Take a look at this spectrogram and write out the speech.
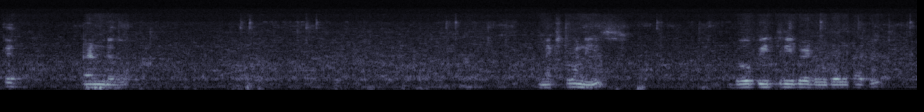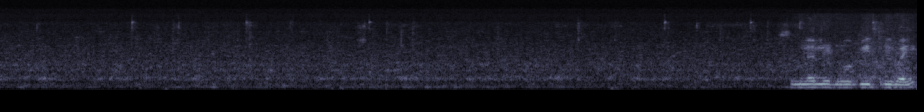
Okay, and uh, next one is dou P3 by dou delta 2. Similarly, dou P3 by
